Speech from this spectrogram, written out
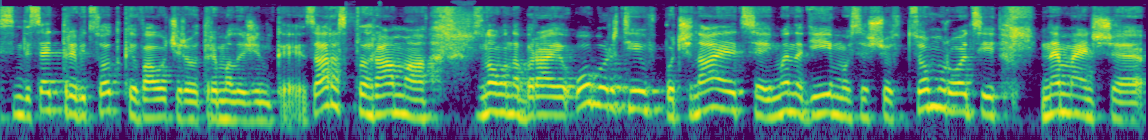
73% ваучери отримали жінки. Зараз програма знову набирає обертів, починається, і ми надіємося, що в цьому році не менше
